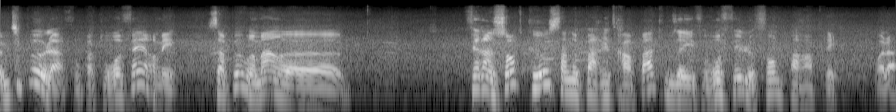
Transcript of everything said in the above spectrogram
un petit peu là. Il ne faut pas tout refaire, mais ça peut vraiment euh, faire en sorte que ça ne paraîtra pas que vous avez refait le fond par après. Voilà.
